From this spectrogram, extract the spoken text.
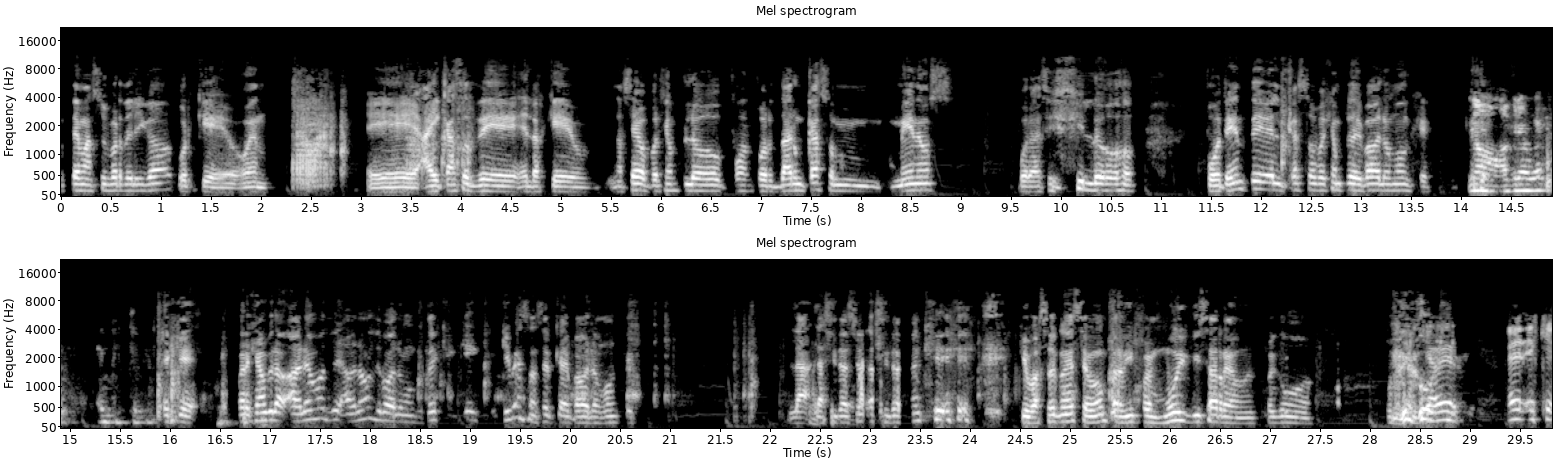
un tema súper delicado porque, bueno, eh, hay casos de en los que, no sé, por ejemplo, por, por dar un caso menos, por así decirlo, potente, el caso, por ejemplo, de Pablo Monge. No, pero bueno. Es que, por ejemplo, hablemos de, hablamos de Pablo Monge. ¿Ustedes qué, qué, qué piensan acerca de Pablo Monge? La, la situación, la situación que, que pasó con ese weón para mí fue muy bizarra. Fue como... fue Y como a ver, eh, es que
